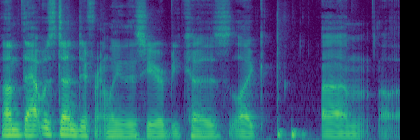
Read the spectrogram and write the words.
Um, that was done differently this year because like, um, uh,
